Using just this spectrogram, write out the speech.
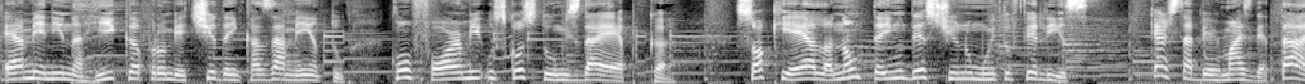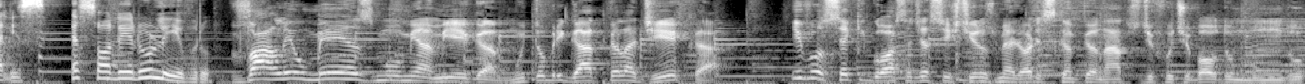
é a menina rica prometida em casamento, conforme os costumes da época. Só que ela não tem um destino muito feliz Quer saber mais detalhes? É só ler o livro. Valeu mesmo, minha amiga. Muito obrigado pela dica. E você que gosta de assistir os melhores campeonatos de futebol do mundo,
